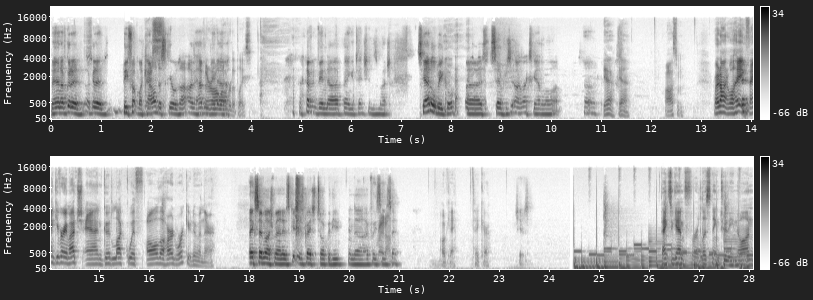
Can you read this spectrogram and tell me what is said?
Man, I've got to I've got to beef up my calendar skills. I, I haven't They're been all uh, over the place. I haven't been uh, paying attention as much. Seattle will be cool. Uh, San Francisco, I like Seattle a lot. So. Yeah, yeah, awesome. Right on. Well, hey, thank you very much, and good luck with all the hard work you're doing there. Thanks so much, man. It was good. It was great to talk with you, and uh, hopefully right see you on. soon. Okay, take care. Cheers. Thanks again for listening to the Non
